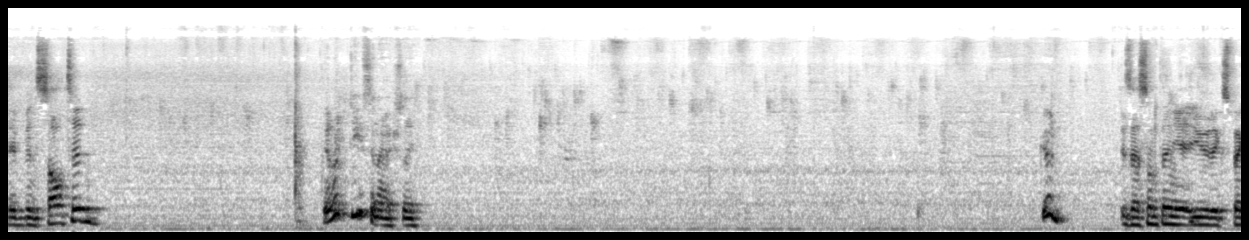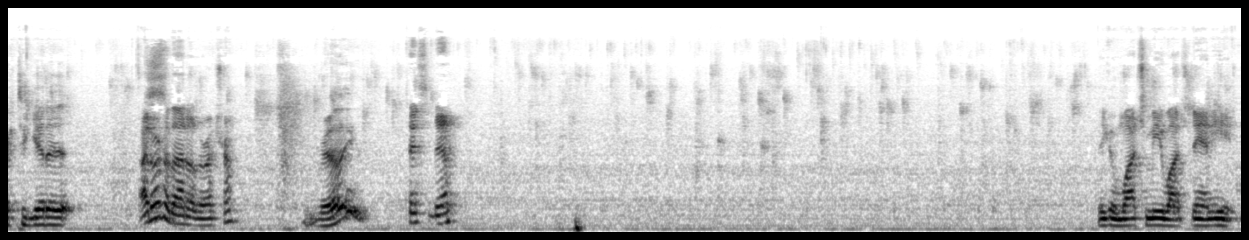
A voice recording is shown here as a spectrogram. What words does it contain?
they've been salted. They look decent, actually. Good. Is that something that you'd expect to get it? I'd order that at a restaurant. Really? Taste it, Dan. You can watch me watch Dan eat.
